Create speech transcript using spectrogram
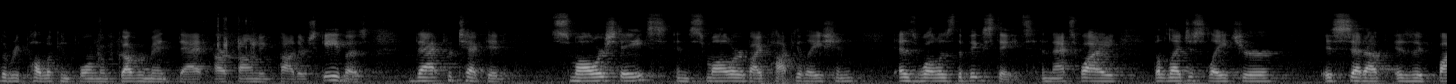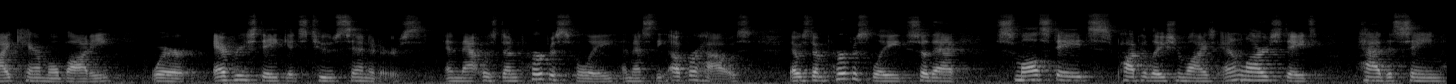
the Republican form of government that our founding fathers gave us. That protected smaller states and smaller by population, as well as the big states. And that's why the legislature is set up as a bicameral body where every state gets two senators. And that was done purposefully, and that's the upper house that was done purposely so that small states, population wise, and large states had the same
